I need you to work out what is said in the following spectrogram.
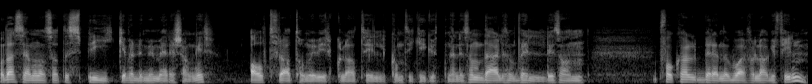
Og Der ser man også at det spriker veldig mye mer i sjanger. Alt fra Tommy Wirkola til Kon-Tiki-guttene. Liksom. Det er liksom veldig sånn Folk har brenner bare for å lage film.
